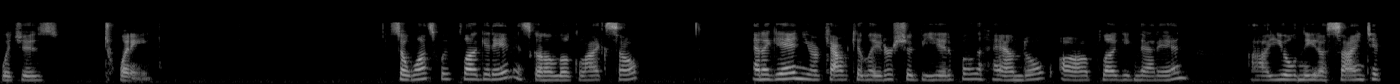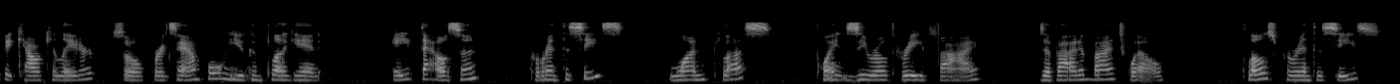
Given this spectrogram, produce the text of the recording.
which is 20. So once we plug it in, it's going to look like so. And again, your calculator should be able to handle uh, plugging that in. Uh, you'll need a scientific calculator. So for example, you can plug in 8,000 parentheses 1 plus 0.035 divided by 12 close parentheses,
